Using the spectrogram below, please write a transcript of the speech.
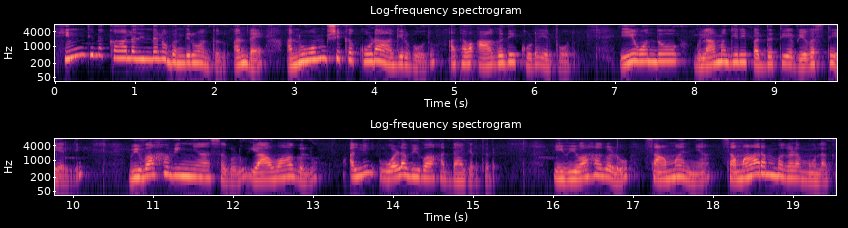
ಹಿಂದಿನ ಕಾಲದಿಂದಲೂ ಬಂದಿರುವಂಥದ್ದು, ಅಂದರೆ ಅನುವಂಶಿಕ ಕೂಡ ಆಗಿರ್ಬೋದು ಅಥವಾ ಆಗದೇ ಕೂಡ ಇರ್ಬೋದು. ಈ ಒಂದು ಗುಲಾಮಗಿರಿ ಪದ್ಧತಿಯ ವ್ಯವಸ್ಥೆಯಲ್ಲಿ ವಿವಾಹ ವಿನ್ಯಾಸಗಳು ಯಾವಾಗಲೂ ಅಲ್ಲಿ ಒಳ ವಿವಾಹದ್ದಾಗಿರ್ತದೆ. ಈ ವಿವಾಹಗಳು ಸಾಮಾನ್ಯ ಸಮಾರಂಭಗಳ ಮೂಲಕ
